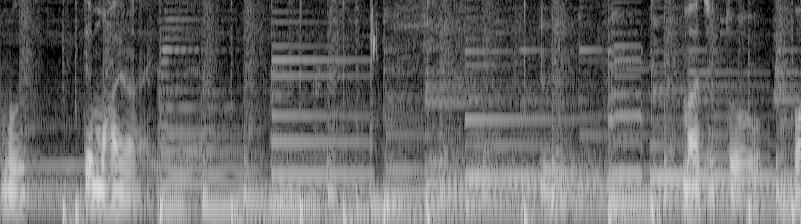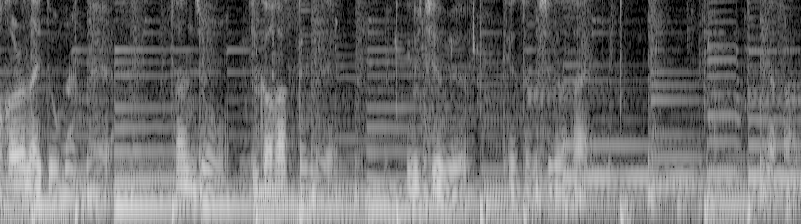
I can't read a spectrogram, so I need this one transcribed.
もう1点も入らないので。うん。まあちょっとわからないと思うんで三条イカ合戦で YouTube 検索してください。皆さん。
